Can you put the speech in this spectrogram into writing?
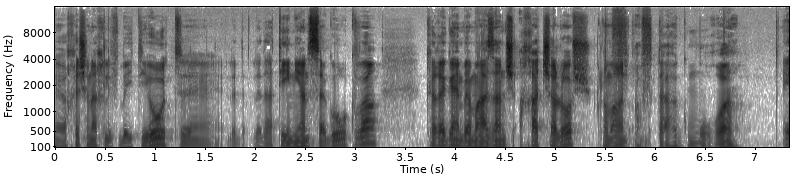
אה, אחרי שנחליף ביתיות, לדעתי עניין סגור כבר. כרגע הם במאזן ש- 1-3, כלומר, הפתעה גמורה. אה,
